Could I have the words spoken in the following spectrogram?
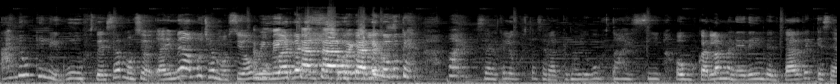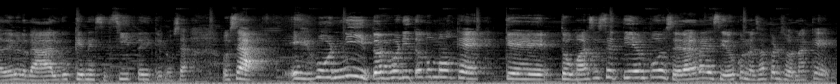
algo que le guste, esa emoción. A mí me da mucha emoción. A mí me encanta buscarle como que, ay, ¿será que le gusta? ¿Será que no le gusta? Ay, sí. O buscar la manera de inventar de que sea de verdad algo que necesite y que no sea. O sea, es bonito, es bonito como que, que tomarse ese tiempo de ser agradecido con esa persona que,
